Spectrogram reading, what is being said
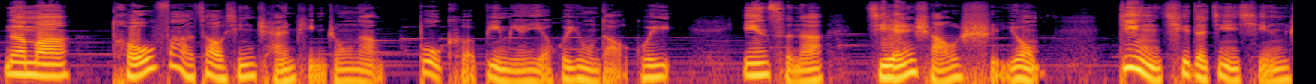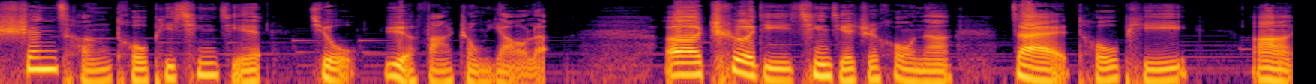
那么。头发造型产品中呢，不可避免也会用到硅，因此呢，减少使用，定期的进行深层头皮清洁就越发重要了。呃，彻底清洁之后呢，在头皮啊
